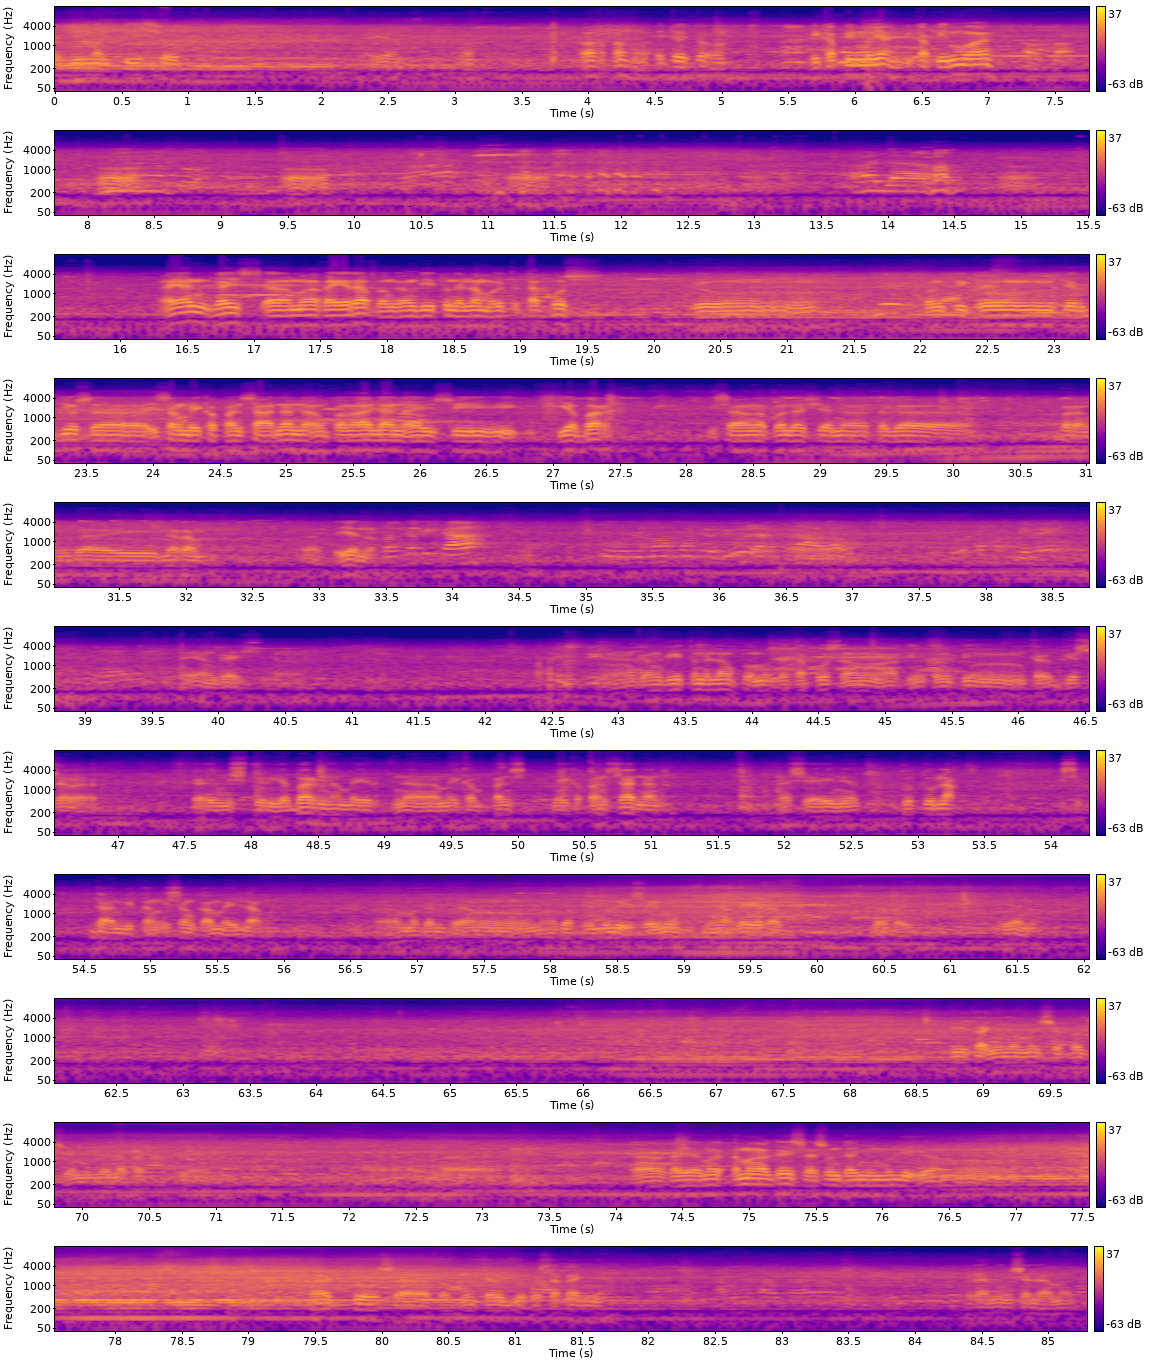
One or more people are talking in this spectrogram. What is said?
tag limang piso. Ayan. Oh, oh, oh ito, ito. Oh. Ikapi mo yan, ikapi mo ah. Oo. Oo. Oo. Ala. Ayan guys, ah, mga kahirap, hanggang dito na lang magtatapos yung konti kong interview sa isang may kapansanan na ang pangalan ay si Yabar. Isa nga pala siya na taga Barangay Laram. At ayan o. Paggabi ka? Puro naman paggabi, wala araw. Ayan guys. hanggang dito na lang po magtatapos ang aking konting interview sa kay Mr. Yabar na may na may kampans may kapansanan na siya ay tutulak gamit ang isang kamay lang. Ah, magandang umaga po muli sa inyo, mga kahirap. Bye-bye. Ayan. Kita niyo naman siya pag siya maglalakad. Ah, ah, kaya ma- mga guys, ah, sundan niyo muli yung part ko sa pag-interview ko sa kanya. Maraming salamat.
